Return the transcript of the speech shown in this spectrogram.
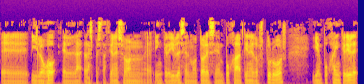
eh, y luego el, las prestaciones son eh, increíbles, el motor se empuja, tiene dos turbos y empuja increíble,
